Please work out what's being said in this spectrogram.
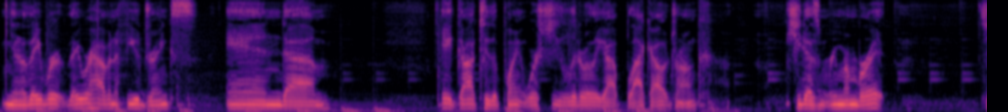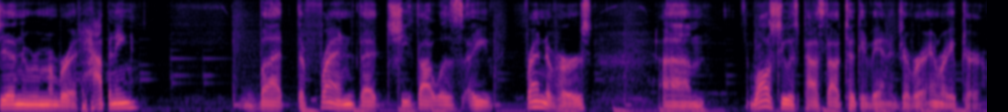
you know they were they were having a few drinks, and um, it got to the point where she literally got blackout drunk. She doesn't remember it. She doesn't remember it happening. But the friend that she thought was a friend of hers, um, while she was passed out, took advantage of her and raped her.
